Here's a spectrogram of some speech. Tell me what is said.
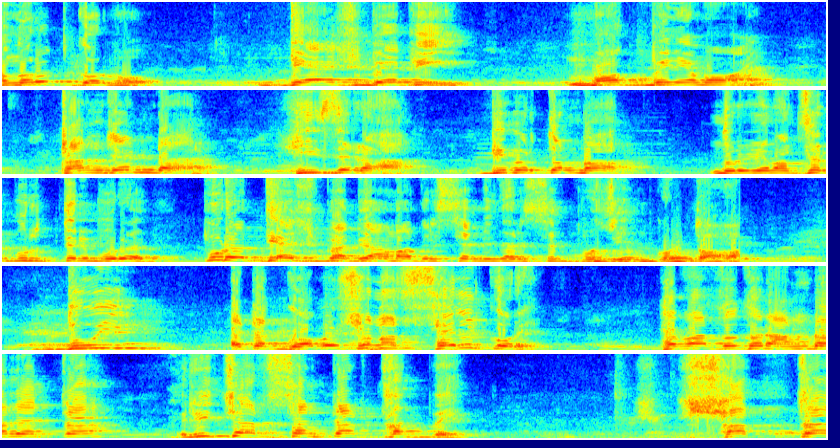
অনুরোধ করব, দেশব্যাপী, মত বিনিময়, ট্রান্সজেন্ডার, হিজরা, বিবর্তনবাদ, নুরুল মানসার গুরুত্বের উপরে পুরো দেশব্যাপী আমাদের সেমিনার, সিম্পোজিয়াম করতে হবে। দুই, একটা গবেষণা সেল করে হেফাজতের আন্ডারে একটা রিসার্চ সেন্টার থাকবে। সাতটা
